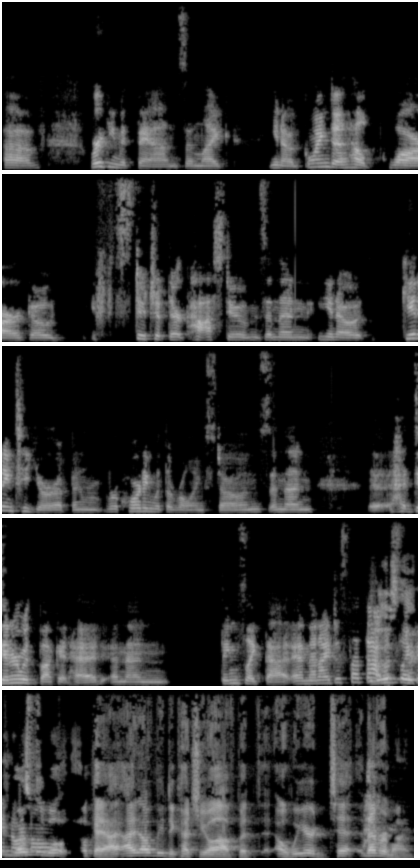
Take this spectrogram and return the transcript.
of working with bands and like you know going to help GWAR go stitch up their costumes and then you know getting to europe and recording with the rolling stones and then uh, had dinner with buckethead and then things like that. And then I just thought that was like a normal. People, okay, I, I, don't mean to cut you off, but a weird tip. Never mind.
